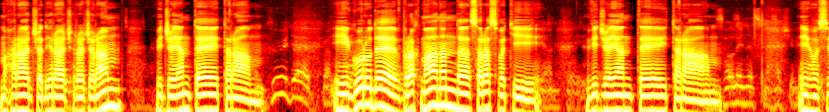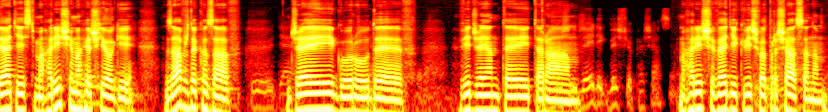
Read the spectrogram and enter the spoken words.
Магараджа Дірадж Раджарам Віджаянте Тарам і Гурудев Брахмананда Сарасваті Віджаянте Тарам. І Його святість Магаріші Махеш Йогі завжди казав Джей Гурудев Віджаянте Тарам. Магаріші Ведік Вішва Прашасанам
